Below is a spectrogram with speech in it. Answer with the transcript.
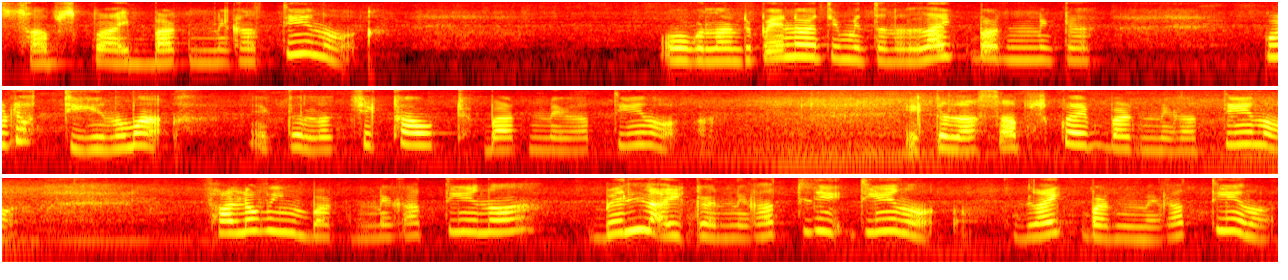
සබස්ක්‍රයිබ් බටන් එකක් තියෙනවා ඕගලන්ට පේනවා ඇති මෙතන ලයික් බටන් එක ගොඩක් තියෙනවා එකල චෙක්කවුට් බටන් එකක් තියෙනවා එකල සබස්ක්‍රයිබ් බටන් එකක් තියෙනවා ෆලොවින් බටන් එකක් තියෙනවා බෙල් අයිකන් එකක් තියෙනවා ලයික් බටන් එකක් තියෙනවා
